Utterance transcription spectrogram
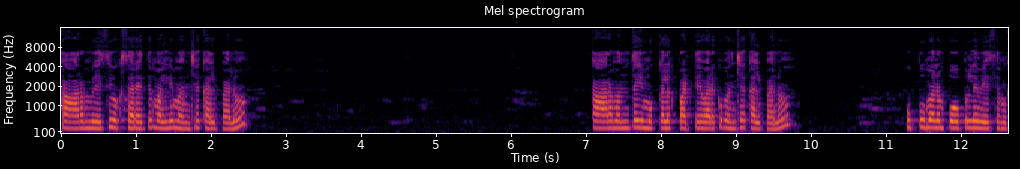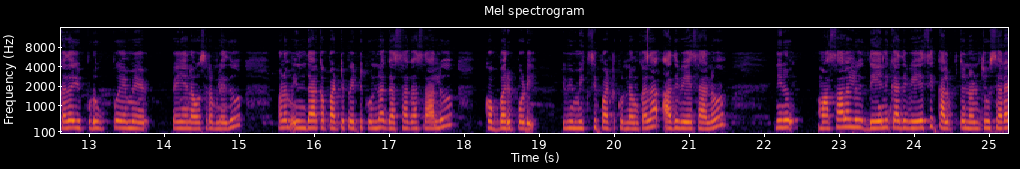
కారం వేసి ఒకసారి అయితే మళ్ళీ మంచిగా కలిపాను. కారం అంతా ఈ ముక్కలకు పట్టే వరకు మంచిగా కలిపాను. ఉప్పు మనం పోపులనే వేసాం కదా ఇప్పుడు ఉప్పు ఏమి వేయని అవసరం లేదు. మనం ఇందాక పట్టి పెట్టుకున్న గసగసాలు కొబ్బరి పొడి ఇవి మిక్సీ పట్టుకున్నాం కదా అది వేసాను నేను మసాలాలు దేనికి అది వేసి కలుపుతున్నాను చూసారా?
